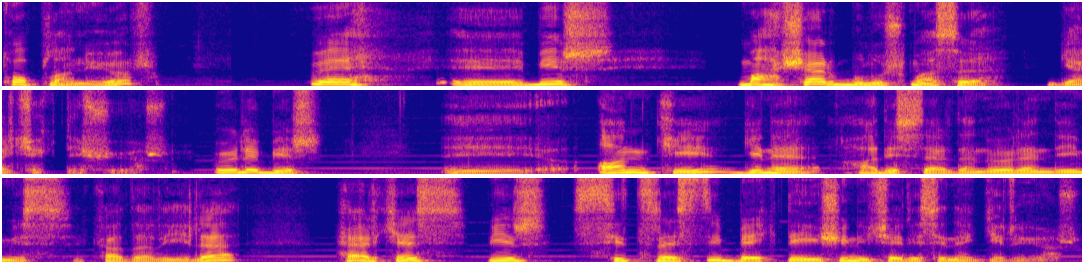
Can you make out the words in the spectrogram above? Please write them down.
toplanıyor ve e, bir mahşer buluşması gerçekleşiyor. Öyle bir e, an ki yine hadislerden öğrendiğimiz kadarıyla herkes bir stresli bekleyişin içerisine giriyor.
